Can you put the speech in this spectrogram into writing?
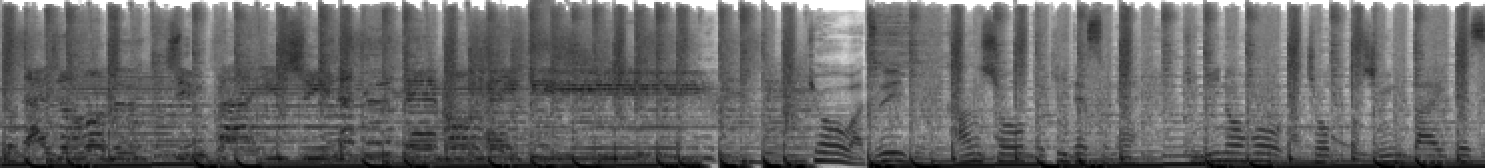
ど大丈夫。心配しなくても平気。今日は随分感傷的ですね。君の方がちょっと心配です。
